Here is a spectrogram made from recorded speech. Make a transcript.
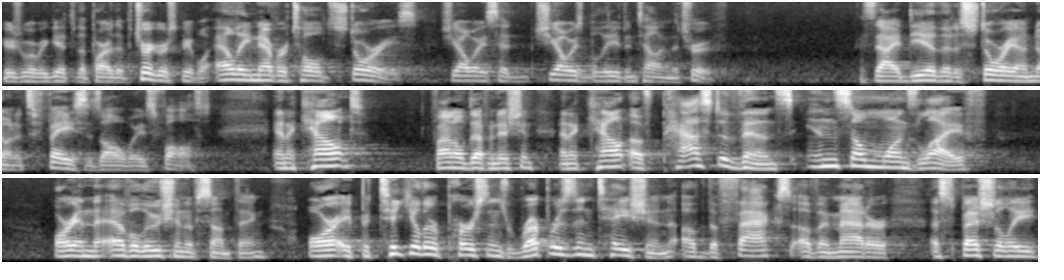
Here's where we get to the part that triggers people. Ellie never told stories. She always had she always believed in telling the truth. It's the idea that a story unknown, its face is always false. An account, final definition, an account of past events in someone's life or in the evolution of something, or a particular person's representation of the facts of a matter, especially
